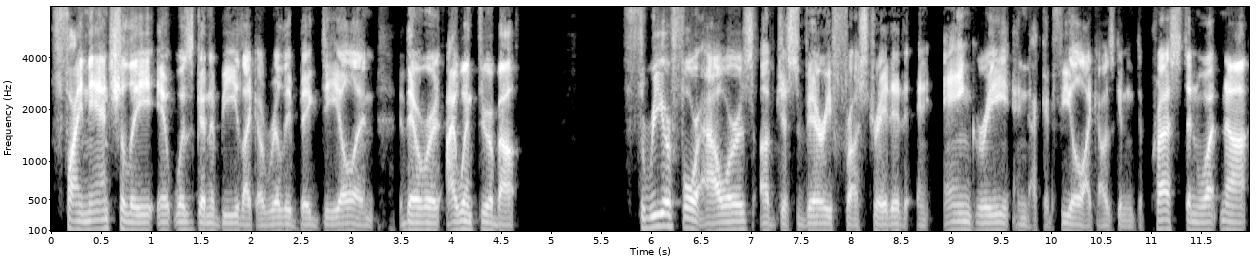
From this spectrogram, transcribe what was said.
financially it was going to be like a really big deal. And there were, I went through about three or four hours of just very frustrated and angry, and I could feel like I was getting depressed and whatnot.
